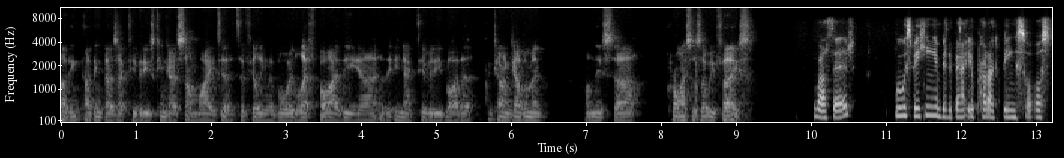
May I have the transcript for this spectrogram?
I think I think those activities can go some way to, to filling the void left by the uh, the inactivity by the, the current government on this uh, crisis that we face. Well said. We were speaking a bit about your product being sourced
